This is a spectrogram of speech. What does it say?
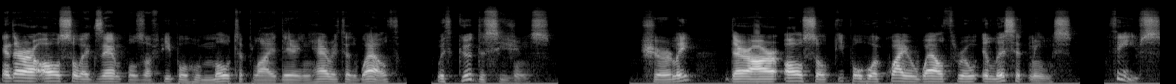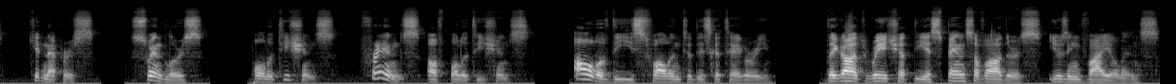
And there are also examples of people who multiply their inherited wealth with good decisions. Surely, there are also people who acquire wealth through illicit means thieves, kidnappers, swindlers, politicians, friends of politicians. All of these fall into this category. They got rich at the expense of others using violence.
